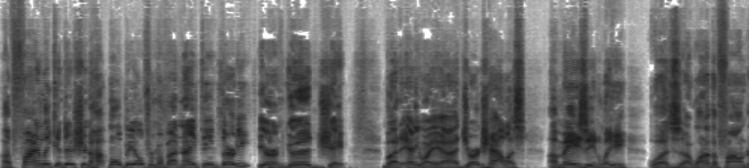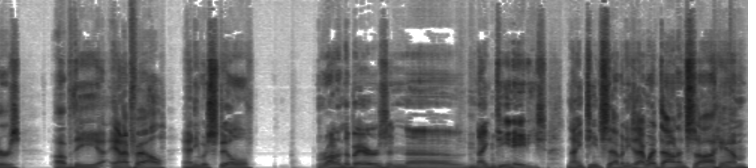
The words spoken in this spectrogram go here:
a finely conditioned Hupmobile from about 1930, you're in good shape. But anyway, uh, George Halas, amazingly, was uh, one of the founders of the NFL, and he was still running the Bears in uh, 1980s, 1970s. I went down and saw him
